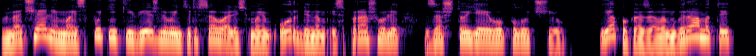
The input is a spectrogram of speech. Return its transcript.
Вначале мои спутники вежливо интересовались моим орденом и спрашивали, за что я его получил. Я показал им грамоты,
